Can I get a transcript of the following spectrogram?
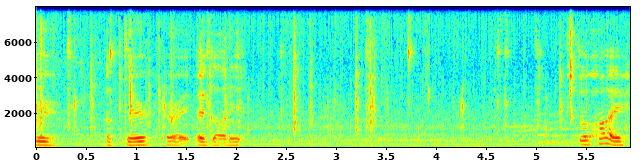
Where? Up there? Alright, I got it. Oh, hi.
